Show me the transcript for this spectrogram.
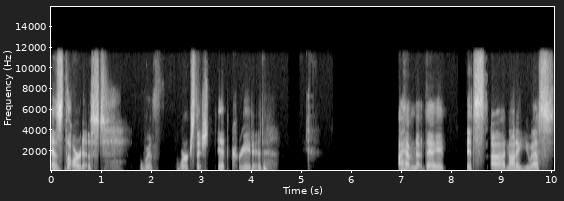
as the artist with works that it created. I have no they it's uh, not a US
